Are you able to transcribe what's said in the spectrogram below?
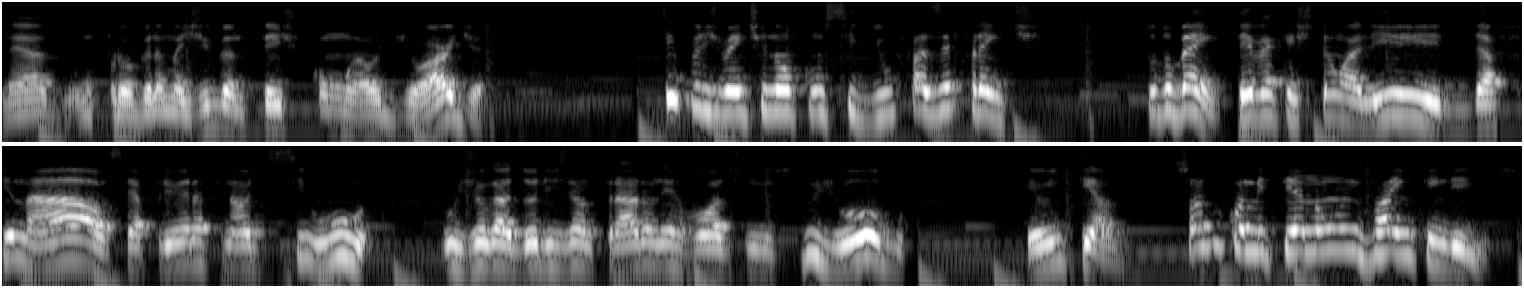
né, um programa gigantesco como é o Georgia, simplesmente não conseguiu fazer frente. Tudo bem, teve a questão ali da final, se é a primeira final de Seul, os jogadores entraram nervosos no início do jogo, eu entendo. Só que o comitê não vai entender isso,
